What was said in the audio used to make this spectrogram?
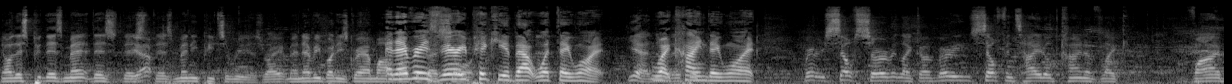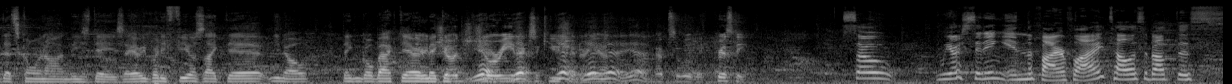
No, there's there's ma- there's there's, Yeah. there's many pizzerias, right? And everybody's grandma and everybody's very sauce. picky about what they want. Yeah, no, what they're kind picky. they want. very self-serving, like a very self-entitled kind of like vibe that's going on these days. Like everybody feels like they're, you know, they can go back there They're and make judge, a, yeah, jury, and yeah, executioner. Yeah, yeah, yeah. yeah. Absolutely. Christy. So we are sitting in the Firefly. Tell us about this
